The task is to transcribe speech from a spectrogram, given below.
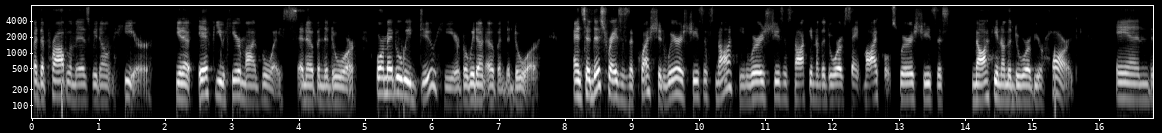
But the problem is we don't hear. You know, if you hear my voice and open the door, or maybe we do hear, but we don't open the door. And so this raises the question where is Jesus knocking? Where is Jesus knocking on the door of St. Michael's? Where is Jesus knocking on the door of your heart? And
